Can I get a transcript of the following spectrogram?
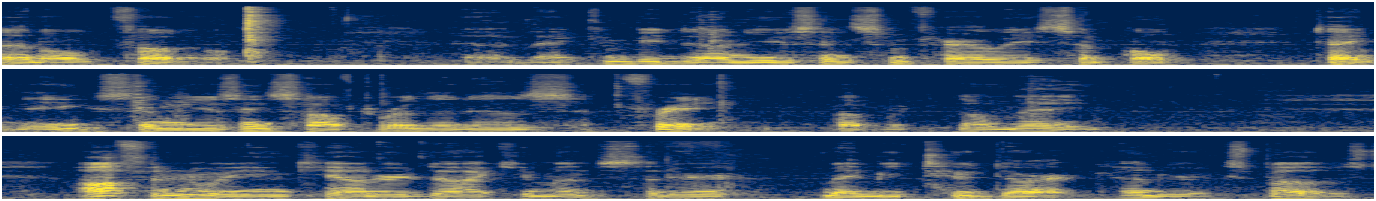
an old photo. Uh, that can be done using some fairly simple techniques and using software that is free, public domain. Often we encounter documents that are maybe too dark, underexposed,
